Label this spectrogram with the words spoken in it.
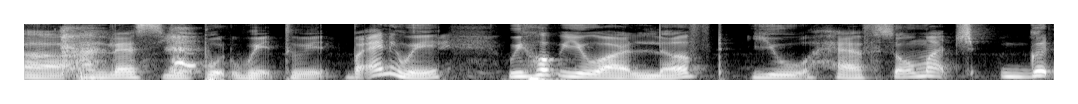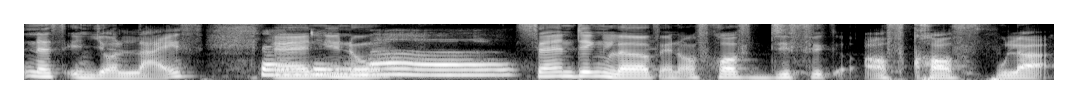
Uh, unless you put weight to it. But anyway, we hope you are loved. You have so much goodness in your life, and you Sending know, love. sending love, and of course, difficult. Of course, pula.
